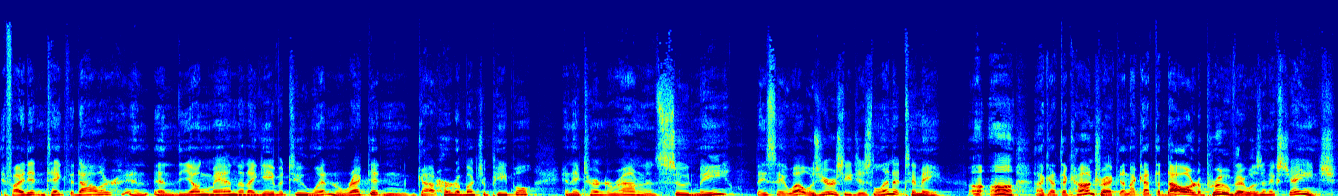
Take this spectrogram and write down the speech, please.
if I didn't take the dollar and, and the young man that I gave it to went and wrecked it and got hurt a bunch of people and they turned around and sued me, they say, Well, it was yours, you just lent it to me. Uh uh-uh, uh I got the contract and I got the dollar to prove there was an exchange.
